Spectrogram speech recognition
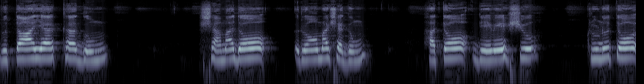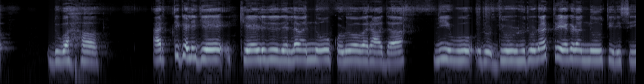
ವೃತಾಯಕಗುಂ ಶಮದೋ ರೋಮಶಗುಂ ಹತೋ ದೇವೇಶು ಕೃಣುತೋ ದುವಹ ಅರ್ಥಿಗಳಿಗೆ ಕೇಳಿದುದೆಲ್ಲವನ್ನು ಕೊಡುವವರಾದ ನೀವು ಋಣತ್ರಯಗಳನ್ನು ತಿರಿಸಿ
